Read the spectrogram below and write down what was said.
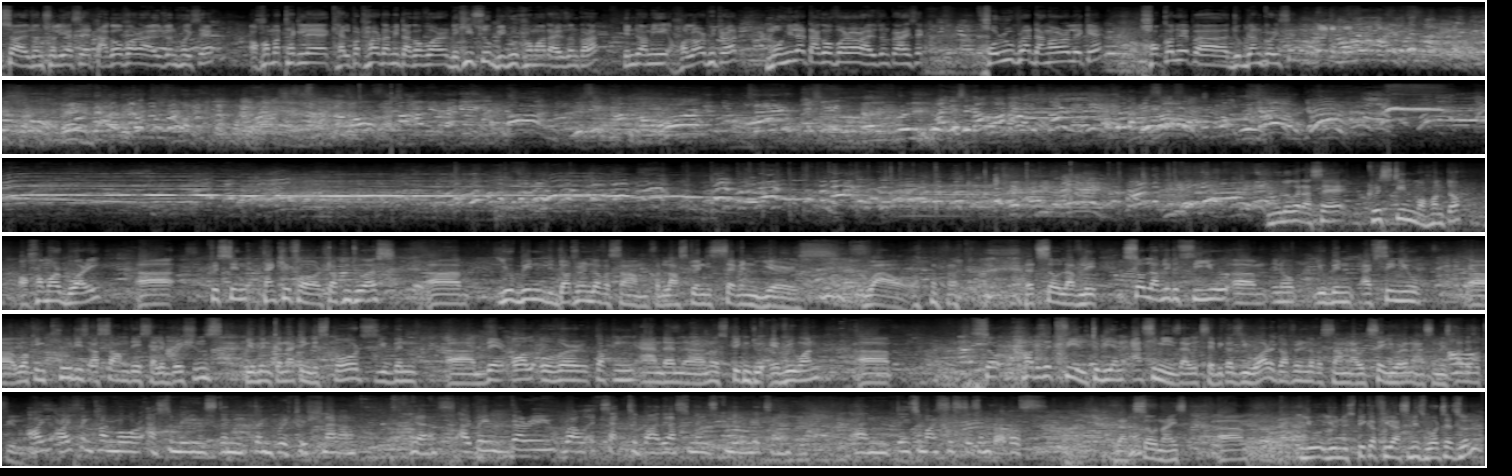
আছাম অলিম্পিকছৰ আয়োজন চলি আছে টাগ আয়োজন হৈছে। অসমত থাকিলে খেলপথাৰত আমি টাগ ৱাৰ দেখিছোঁ বিহু সময়ত আয়োজন কৰা। কিন্তু আমি হলৰ ভিতৰত মহিলাৰ টাগ ৱাৰৰ আয়োজন কৰা হৈছে। সৰুৰ পৰা ডাঙৰলৈকে সকলোৱে যোগদান কৰিছে। লগত আছে ক্ৰিষ্টিন মহন্ত অসমৰ বোৱাৰী Uh, Christine, thank you for talking to us. Uh, you've been the daughter-in-law of Assam for the last 27 years. Wow, that's so lovely. So lovely to see you. Um, you know, you've been. I've seen you uh, working through these Assam Day celebrations. You've been conducting the sports. You've been uh, there all over, talking and then uh, you know, speaking to everyone. Uh, so, how does it feel to be an Assamese? I would say because you are a daughter-in-law of Assam, and I would say you are an Assamese. How does it feel? Oh, I, I think I'm more Assamese than, than British now. Yes, I've been very well accepted by the Assamese community, and these are my sisters and brothers. That's so nice. Um, you you speak a few Assamese words as well.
